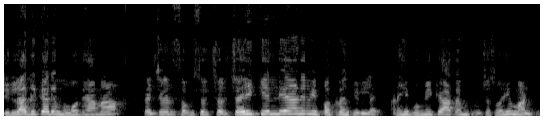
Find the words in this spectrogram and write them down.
जिल्हाधिकारी महोदयांना त्यांच्याकडे सविस्तर चर्चाही केली आहे आणि मी पत्र दिलं आहे आणि ही भूमिका आता मी तुमच्यासमोरही मांडतो.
